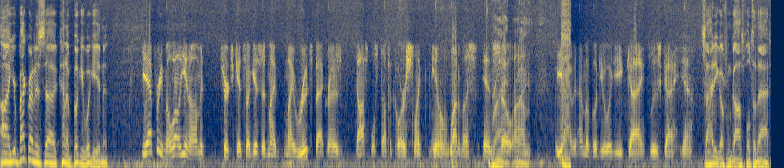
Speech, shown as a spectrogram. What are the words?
Uh, your background is uh, kind of boogie woogie, isn't it? Yeah, pretty much. Well, you know, I'm a church kid, so I guess that my my roots background is gospel stuff, of course, like you know a lot of us. And Right, so, um. But yeah, I'm- I'm a boogie woogie guy, blues guy. Yeah. So how do you go from gospel to that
